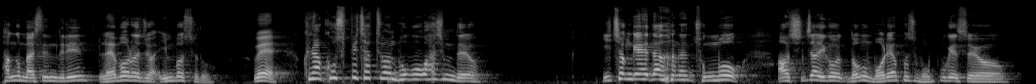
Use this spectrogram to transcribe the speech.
방금 말씀드린 leverage와 inverse로. 왜? 그냥 코스피 차트만 보고 하시면 돼요. 2,000개에 해당하는 종목, 아, 진짜 이거 너무 머리 아파서 못 보겠어요.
